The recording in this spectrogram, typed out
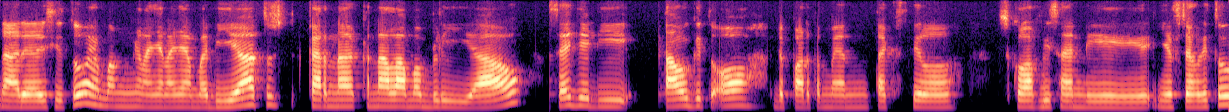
Nah dari situ emang nanya-nanya sama dia, terus karena kenal lama beliau, saya jadi tahu gitu, oh departemen tekstil sekolah desain di Universitas itu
